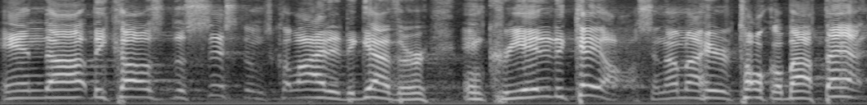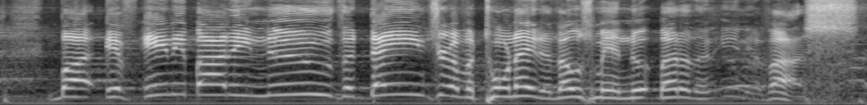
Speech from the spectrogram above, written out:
And uh, because the systems collided together and created a chaos. And I'm not here to talk about that. But if anybody knew the danger of a tornado, those men knew it better than any of us.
